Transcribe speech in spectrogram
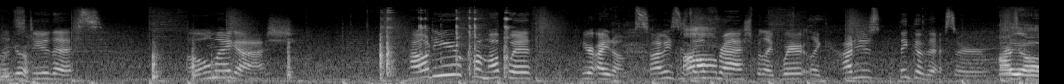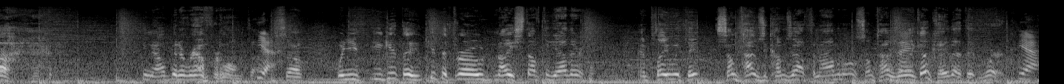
Let's do this. Oh my gosh. How do you come up with your items? Obviously it's all Um, fresh, but like where, like how do you think of this or? I, uh, you know, I've been around for a long time. Yeah. So when you, you get to get to throw nice stuff together and play with it, sometimes it comes out phenomenal. Sometimes Okay. you're like, okay, that didn't work. yeah,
